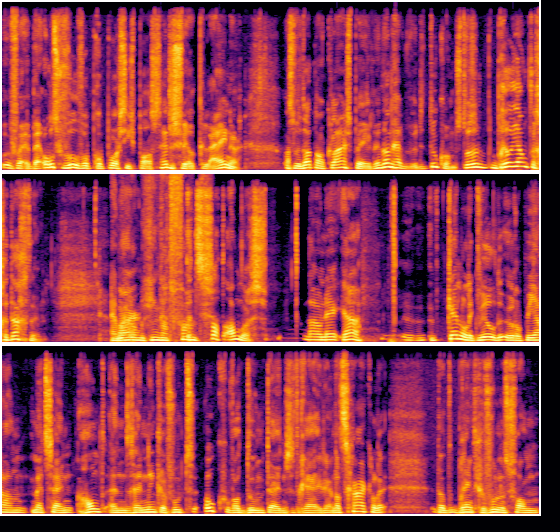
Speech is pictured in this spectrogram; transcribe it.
voor- bij ons gevoel voor proporties past, hè, dus veel kleiner. Als we dat nou klaarspelen, dan hebben we de toekomst. Dat was een briljante gedachte. En waarom maar ging dat fout? Het zat anders. Nou nee, ja. eh, Kennelijk wil de Europeaan met zijn hand en zijn linkervoet ook wat doen tijdens het rijden. En dat schakelen, dat brengt gevoelens van,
